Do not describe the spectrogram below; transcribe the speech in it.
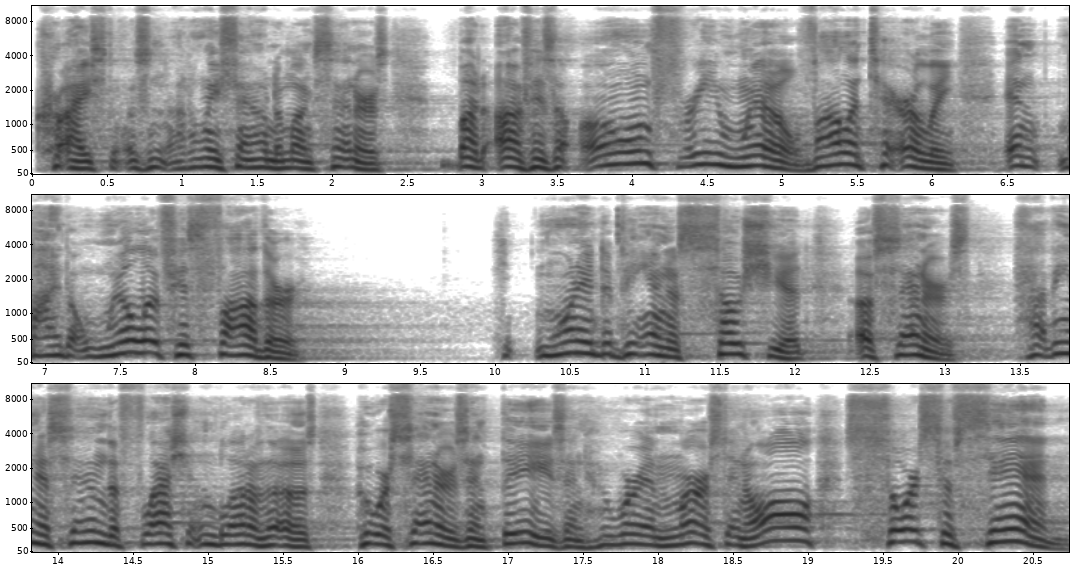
Christ was not only found among sinners, but of his own free will, voluntarily, and by the will of his Father. He wanted to be an associate of sinners having assumed the flesh and blood of those who were sinners and thieves and who were immersed in all sorts of sin.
